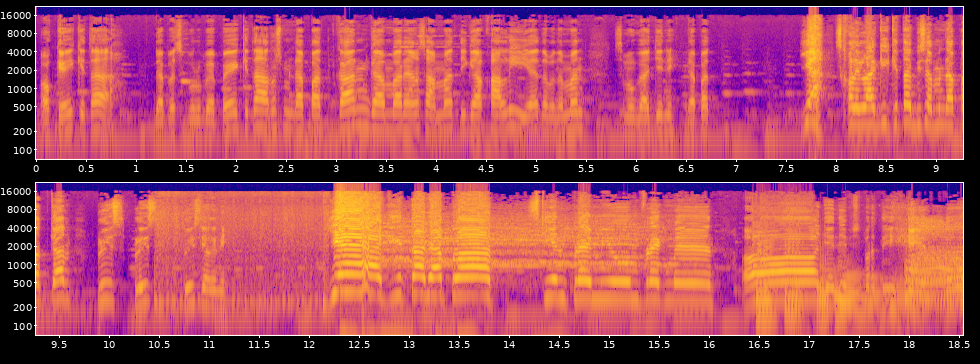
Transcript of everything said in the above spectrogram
Oke kita dapat 10 BP kita harus mendapatkan gambar yang sama tiga kali ya teman-teman. Semoga aja nih dapat Ya, sekali lagi kita bisa mendapatkan Please, please, please yang ini Yeah, kita dapat skin premium fragment Oh, jadi seperti itu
